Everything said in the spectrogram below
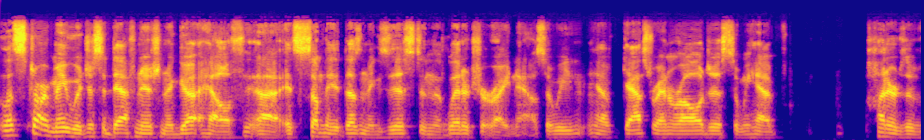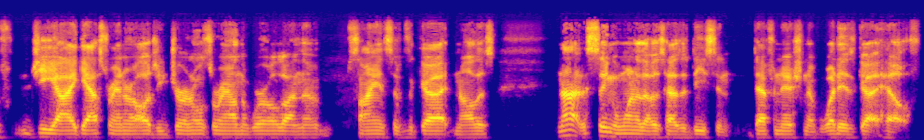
let's start maybe with just a definition of gut health. Uh, it's something that doesn't exist in the literature right now. So we have gastroenterologists and we have hundreds of GI gastroenterology journals around the world on the science of the gut and all this. Not a single one of those has a decent definition of what is gut health.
